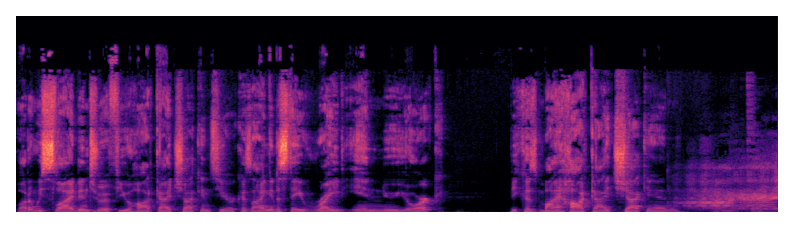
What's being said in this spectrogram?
why don't we slide into a few hot guy check-ins here cuz I'm going to stay right in New York because my hot guy check-in Hot guy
